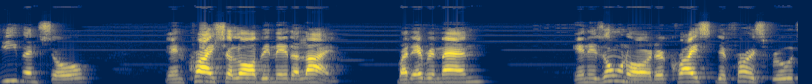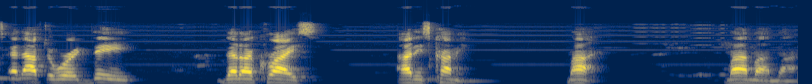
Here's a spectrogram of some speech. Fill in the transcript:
even so in Christ shall all be made alive. But every man in his own order, Christ the first fruits, and afterward they that are Christ at his coming. My, my, my, my.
